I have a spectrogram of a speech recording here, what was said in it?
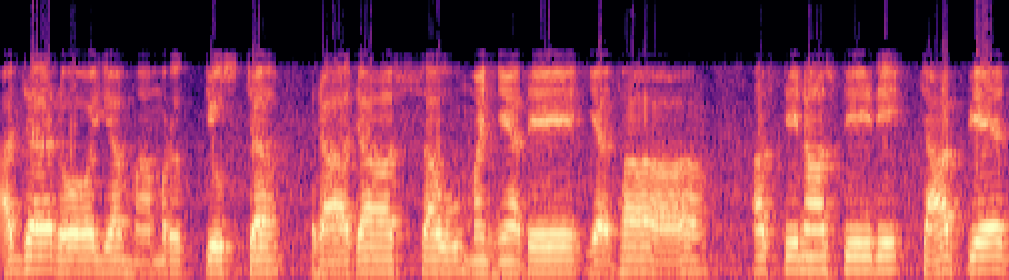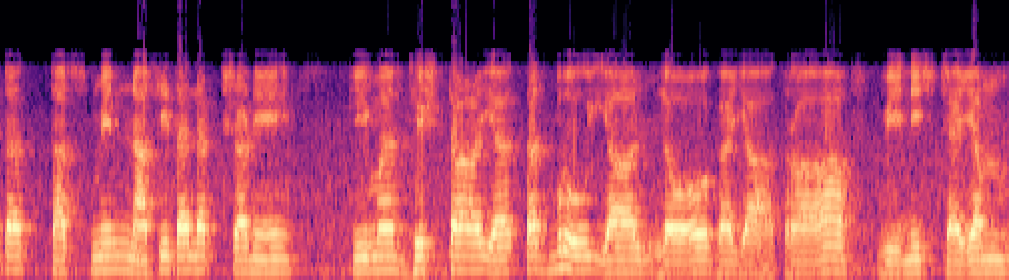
अजरोऽयममृत्युश्च राजासौ मन्यते यथा। अस्ति नास्तीति चाप्येतत्तस्मिन्नसितलक्षणे किमधिष्ठाय तद्ब्रूयाल्लोकयात्रा विनिश्चयम्।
